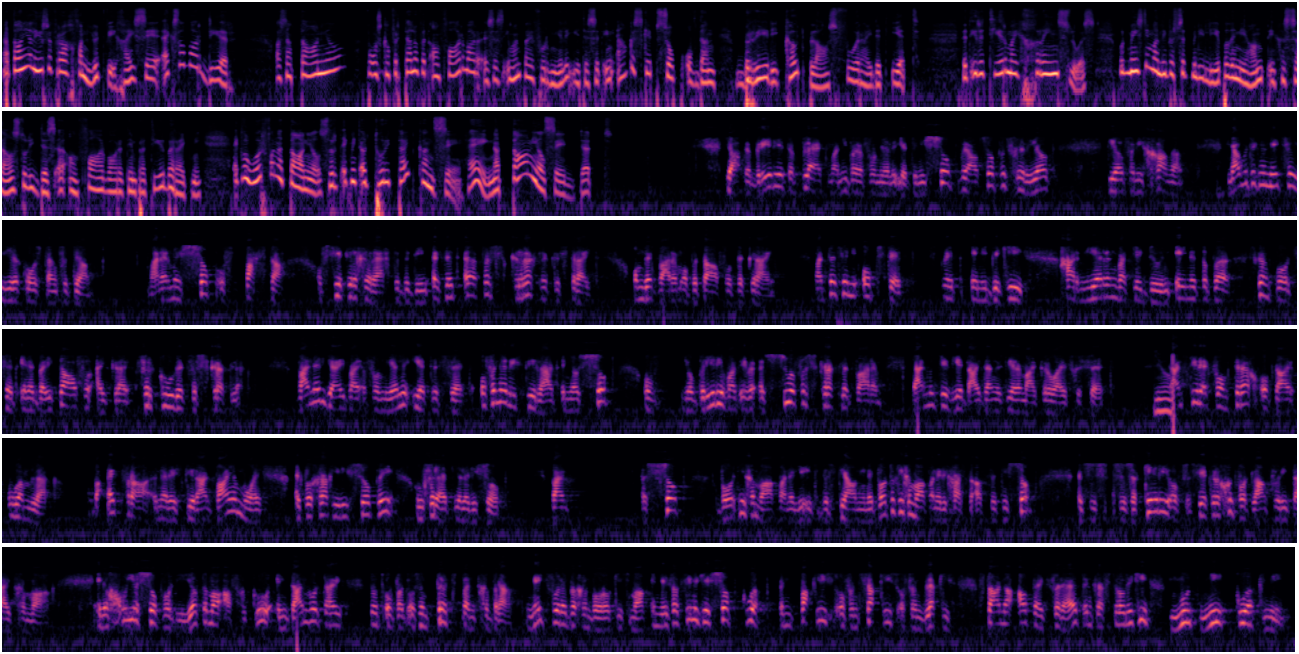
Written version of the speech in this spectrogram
Nathaniel hier se vraag van Ludwig. Hy sê ek sal waardeer as Nathaniel vir ons kan vertel of dit aanvaarbaar is as iemand by 'n formele ete sit en elke skep sop of dan breed die koud blaas voor hy dit eet. Dit irriteer my grensloos. Moet mense nie maar liewer sit met die lepel in die hand en gesels tot die dis 'n aanvaarbare temperatuur bereik nie. Ek wil hoor van Nathaniel sodat ek met autoriteit kan sê, "Hey, Nathaniel sê dit." Ja, 'n breedie het 'n plek, maar nie by 'n formele ete nie. Sop wel, sop is gereeld deel van die gange. Nou moet ek nou net so hier 'n kos ding vertel. Wanneer my sop of pasta of sekere geregte bedien, is dit 'n verskriklike stryd om dit warm op 'n tafel te kry. Want tussen die opstep, skep en die bietjie garnering wat jy doen en dit op 'n skinkbord sit en dit by die tafel uitkry, verkoel dit verskriklik wanneer jy by 'n formele ete sit of in 'n restaurant en jou sop of jou breedie wat ewe is so verskriklik warm, dan moet jy weet daai ding is deur 'n microwave gesit. Ja. Dan stuur ek vir hom terug op daai oomblik. Ek vra in 'n restaurant baie mooi, ek wil graag hierdie sop hê. Hoe verhit julle die sop? Want 'n sop word nie gemaak wanneer jy iets bestel nie. Dit word ook nie gemaak wanneer die gaste afsit nie. Sop is soos 'n curry of 'n sekere goed word lank voor die tyd gemaak. En 'n goeie sop word heeltemal afgekoel en dan word hy tot op wat ons 'n prutspunt gebring. Net voor hy begin borreltjies maak en jy sal sien as jy sop koop in pakkies of in sakkies of in blikkies, staan daar altyd verhit en kastrolletjie moet nie kook nie.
